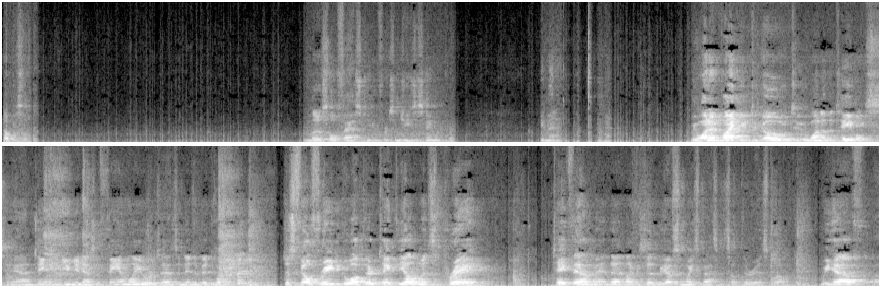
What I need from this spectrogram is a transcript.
Help us, Lord. And let us hold fast to you. For it's in Jesus' name we pray. Amen. Amen. We want to invite you to go to one of the tables and take communion as a family or as an individual. Just feel free to go up there, take the elements, pray, take them, and then, like I said, we have some waste baskets up there as well. We have uh,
